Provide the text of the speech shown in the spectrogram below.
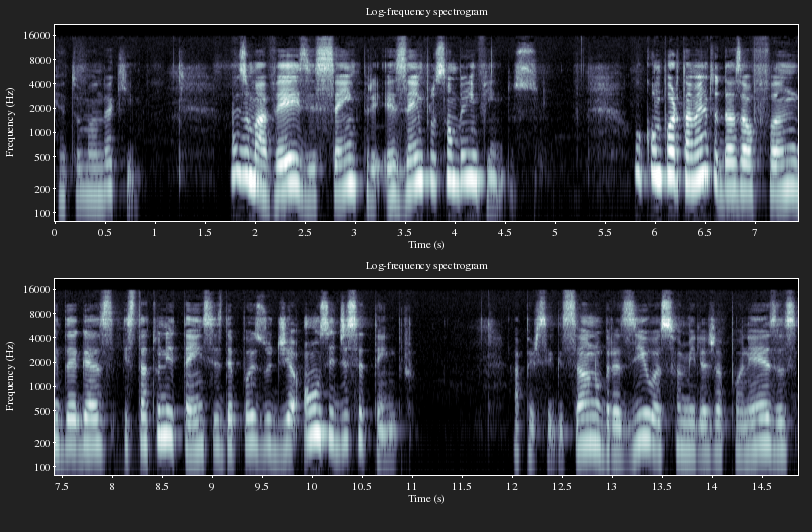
Retomando aqui. Mais uma vez e sempre, exemplos são bem-vindos. O comportamento das alfândegas estadunidenses depois do dia 11 de setembro a perseguição no Brasil às famílias japonesas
